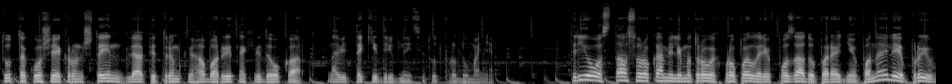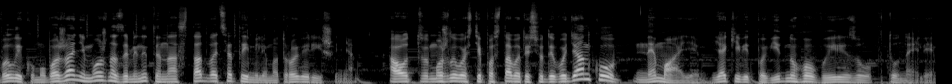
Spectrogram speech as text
Тут також є кронштейн для підтримки габаритних відеокарт, навіть такі дрібниці тут продумані. Тріо 140 мм пропелерів позаду передньої панелі при великому бажанні можна замінити на 120 мм рішення. А от можливості поставити сюди водянку немає, як і відповідного вирізу в тунелі.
